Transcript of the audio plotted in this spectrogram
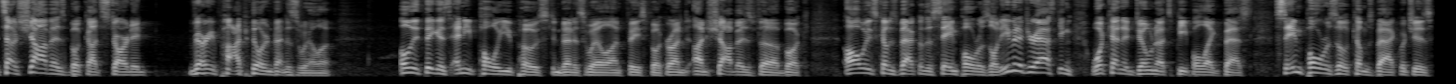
It's how Chavez book got started. Very popular in Venezuela. Only thing is, any poll you post in Venezuela on Facebook or on, on Chavez uh, book always comes back with the same poll result. Even if you're asking what kind of donuts people like best, same poll result comes back, which is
